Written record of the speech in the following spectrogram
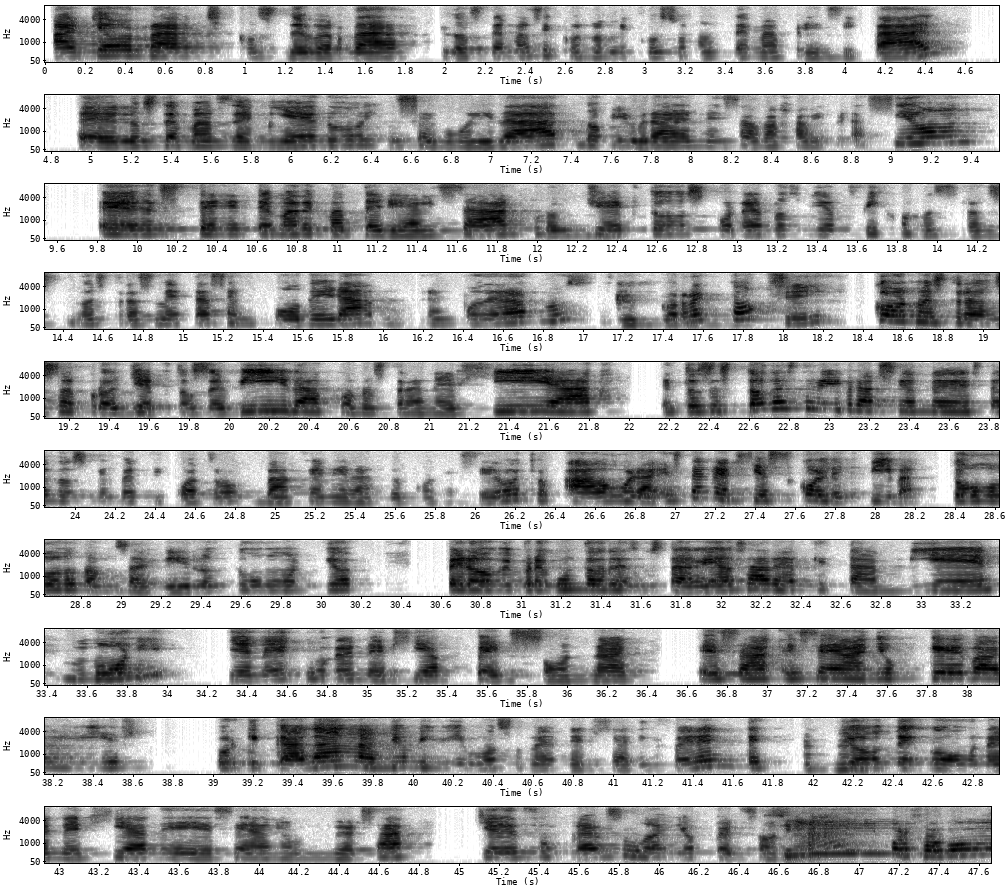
Hay que ahorrar, chicos, de verdad. Los temas económicos son un tema principal. Eh, los temas de miedo, inseguridad, no vibrar en esa baja vibración, este tema de materializar proyectos, ponernos bien fijos nuestras, nuestras metas, empoderarnos, empoderarnos, ¿correcto? Sí. Con nuestros proyectos de vida, con nuestra energía. Entonces, toda esta vibración de este 2024 va generando con ese 8. Ahora, esta energía es colectiva, todos vamos a vivirlo, tú, yo, pero me pregunto, ¿les gustaría saber que también Moni tiene una energía personal? Esa, ese año, ¿qué va a vivir? Porque cada año vivimos una energía diferente. Yo tengo una energía de ese año universal. ¿Quieren sacar su año personal? Sí, por favor.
